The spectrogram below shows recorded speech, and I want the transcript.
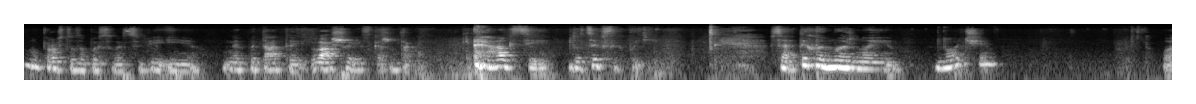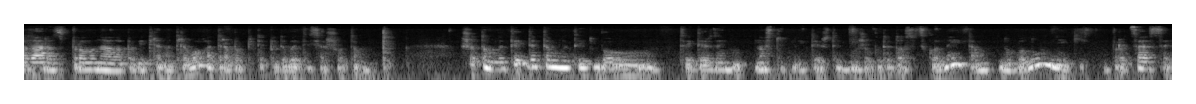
ну просто записувати собі і не питати вашої, скажімо так, реакції до цих всіх подій. Все, тихої мирної ночі. Бо зараз пролунала повітряна тривога, треба піти подивитися, що там, що там летить, де там летить, бо цей тиждень, наступний тиждень може бути досить складний, там новолуння, якісь процеси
